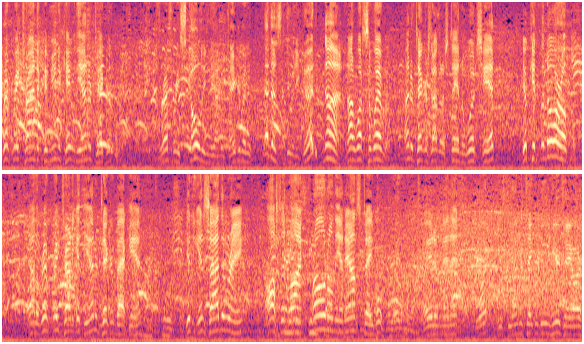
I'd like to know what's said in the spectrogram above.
Referee trying to communicate with the Undertaker. The referee scolding the Undertaker, but that doesn't do any good. None, not whatsoever. Undertaker's not going to stay in the woodshed. He'll kick the door open. Now the referee trying to get the Undertaker back in. Get inside the ring. Austin lying prone on the announce table. Wait a minute. Wait a minute. What is the Undertaker doing here, JR?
